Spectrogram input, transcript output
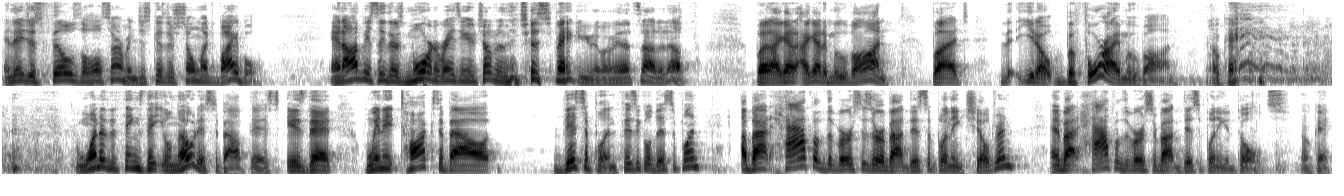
and then it just fills the whole sermon just because there's so much Bible. And obviously there's more to raising your children than just spanking them. I mean, that's not enough. But I got, I got to move on. But, you know, before I move on, okay, one of the things that you'll notice about this is that when it talks about discipline, physical discipline, about half of the verses are about disciplining children, and about half of the verse are about disciplining adults. Okay,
